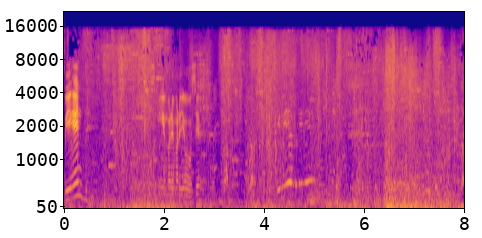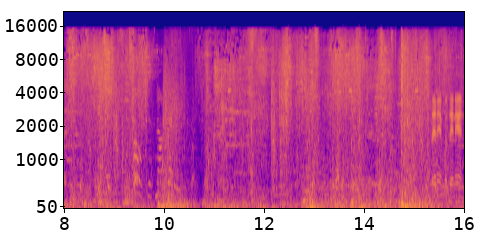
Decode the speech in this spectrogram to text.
I-end. Sige, na yan. Ult is not ready. Patay na yan, patay na yan.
